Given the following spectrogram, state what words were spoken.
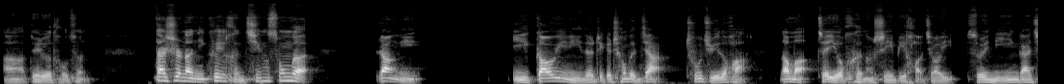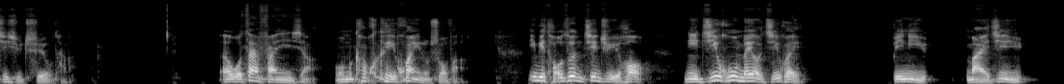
啊，对这个头寸，但是呢，你可以很轻松的让你以高于你的这个成本价出局的话。那么这有可能是一笔好交易，所以你应该继续持有它。呃，我再翻译一下，我们可可以换一种说法：一笔头寸进去以后，你几乎没有机会比你买进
